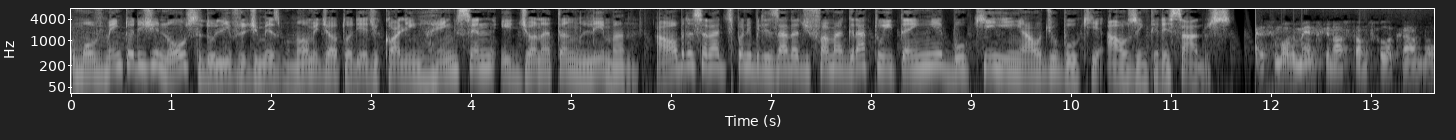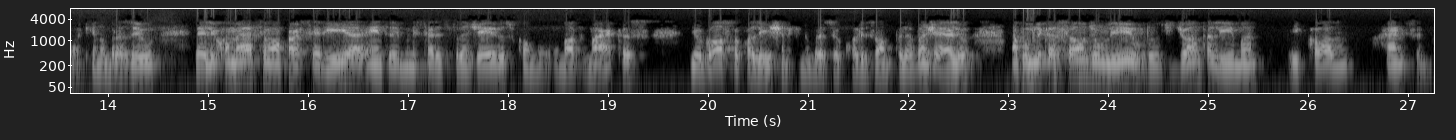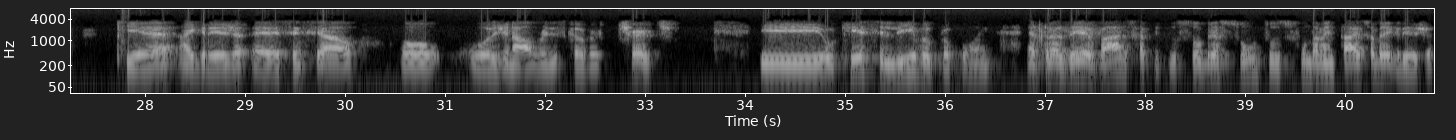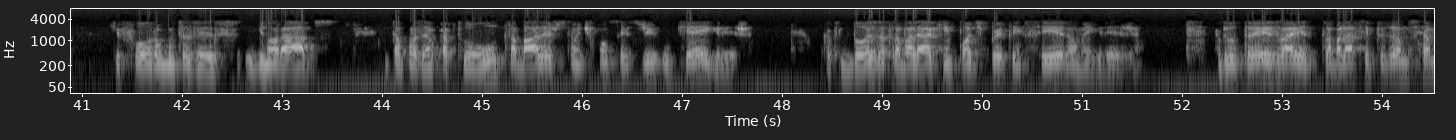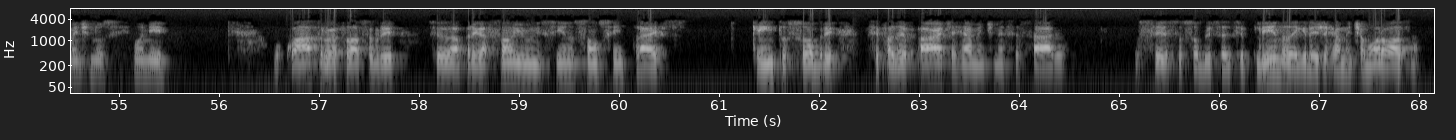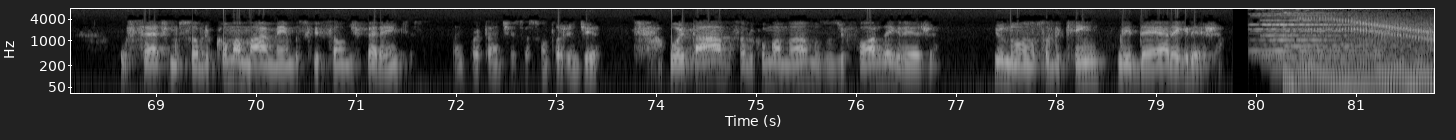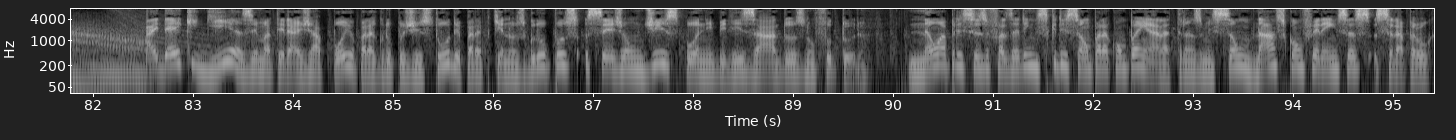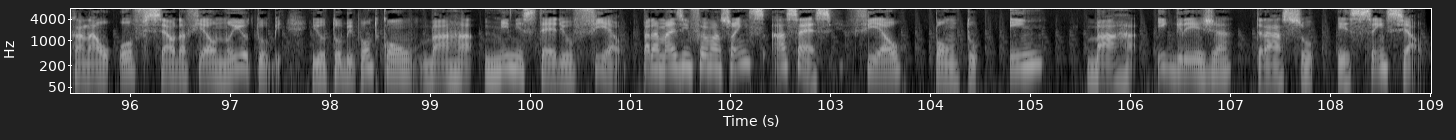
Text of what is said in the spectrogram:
O movimento originou-se do livro de mesmo nome de autoria de Colin Hansen e Jonathan Lehman. A obra será disponibilizada de forma gratuita em e-book e em audiobook aos interessados. Esse movimento que nós estamos colocando aqui no Brasil ele começa uma parceria entre Ministérios Estrangeiros, como o Nove Marcas, e o Gospel Coalition, aqui no Brasil, Coalizão pelo Evangelho, na publicação de um livro de Jonathan Lehman e Colin Hansen, que é A Igreja é Essencial, ou o original Rediscover Church. E o que esse livro propõe é trazer vários capítulos sobre assuntos fundamentais sobre a igreja, que foram muitas vezes ignorados então, por exemplo, o capítulo 1 trabalha justamente o conceito de o que é a igreja. O capítulo 2 vai trabalhar quem pode pertencer a uma igreja. O capítulo 3 vai trabalhar se precisamos realmente nos reunir. O 4 vai falar sobre se a pregação e o ensino são centrais. Quinto, sobre se fazer parte é realmente necessário. O sexto, sobre se a disciplina da igreja é realmente amorosa. O sétimo, sobre como amar membros que são diferentes. É importante esse assunto hoje em dia. O oitavo, sobre como amamos os de fora da igreja. E o nono, sobre quem lidera a igreja. A ideia é que guias e materiais de apoio para grupos de estudo e para pequenos grupos sejam disponibilizados no futuro. Não é preciso fazer inscrição para acompanhar a transmissão das conferências, será pelo canal oficial da Fiel no YouTube, youtube.com/barra Ministério Fiel. Para mais informações, acesse fiel.in barra igreja essencial.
